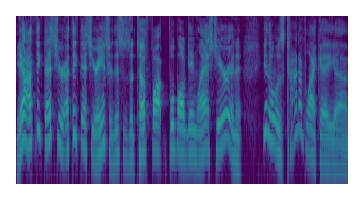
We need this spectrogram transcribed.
yeah, I think that's your I think that's your answer. This is a tough fought football game last year, and it, you know, it was kind of like a, uh,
